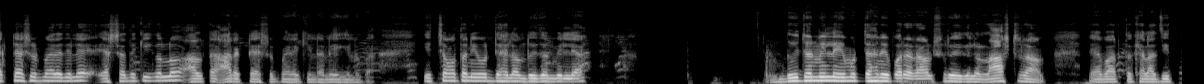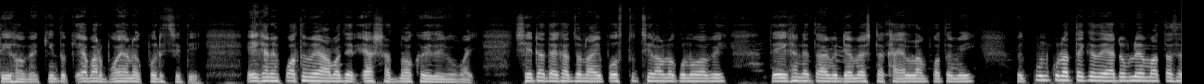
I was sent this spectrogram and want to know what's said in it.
একটা হেডশট মাইরা দিলে এর সাথে কি করল আলটা আরেকটা হেডশট মাইরা কিলটা লইয়া গেল। ইচ্ছা মতন ইমোট দেখাইলাম ২ জন ২ মিলে এই মুহূর্তে হানির পরে রাউন্ড শুরু হয়ে গেল। Last round. এবার তো খেলা জিততেই হবে। কিন্তু এবার ভয়ানক পরিস্থিতি। এইখানে ১ম এ আমাদের এরশাদ নক হয়ে যাইব ভাই। সেটা দেখার জন্য আমি প্রস্তুত ছিলাম না কোনোভাবেই। তো এখানে তো আমি ড্যামেজটা খাইলাম প্রথমেই কোন কোনার থেকে যে AW মারতেছে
